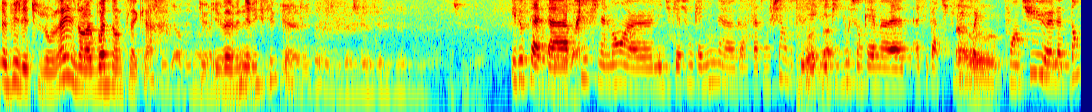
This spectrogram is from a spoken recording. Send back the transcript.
et puis il est toujours là, il est dans la boîte dans le placard. Je gardé dans il, il va venir ici peut-être. Et donc, tu as, appris finalement euh, l'éducation canine euh, grâce à ton chien, parce que les, les, pitbulls sont quand même euh, assez particuliers. Il faut être pointu là-dedans.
